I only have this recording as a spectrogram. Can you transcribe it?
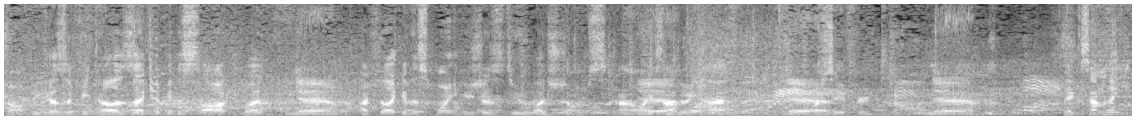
jump because if he does, that could be the stock. But Yeah. I feel like at this point, he should just do ledge jumps. I don't know why he's Yeah. not doing that. Yeah. Much safer. Yeah. Next, I'm thinking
